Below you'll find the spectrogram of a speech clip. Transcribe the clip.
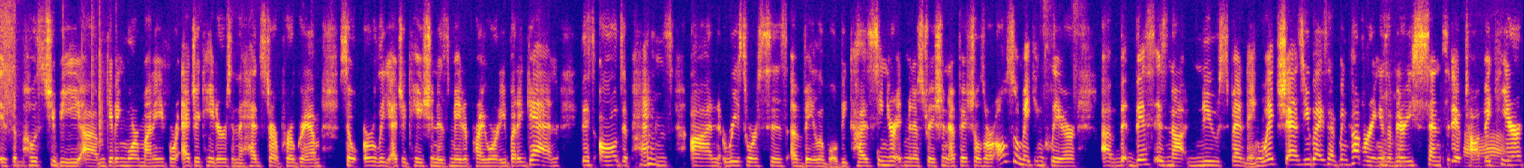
is supposed to be um, giving more money for educators in the Head Start program, so early education is made a priority. But again, this all depends on resources available because senior administration officials are also making clear um, that this is not new spending, which, as you guys have been covering, is mm-hmm. a very sensitive topic ah. here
